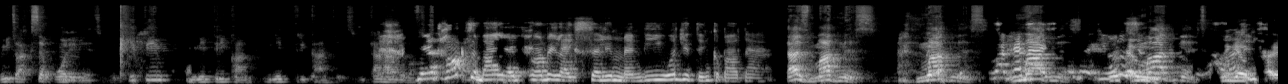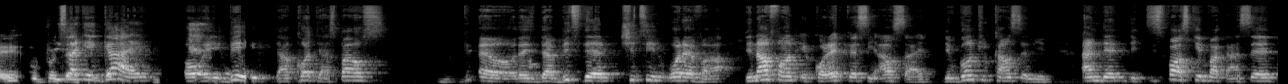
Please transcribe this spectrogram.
We need to accept what it is. We keep him. We need three can. We need three candidates. We can't have it. They talked about like probably like selling Mendy. What do you think about that? That is madness. Madness. But madness. you wanna Yeah, sell- Madness. Miguel Carey will It's like a guy or a babe that caught their spouse uh, that, that beats them, cheating, whatever. They now found a correct person outside. They've gone through counseling, and then the spouse came back and said,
